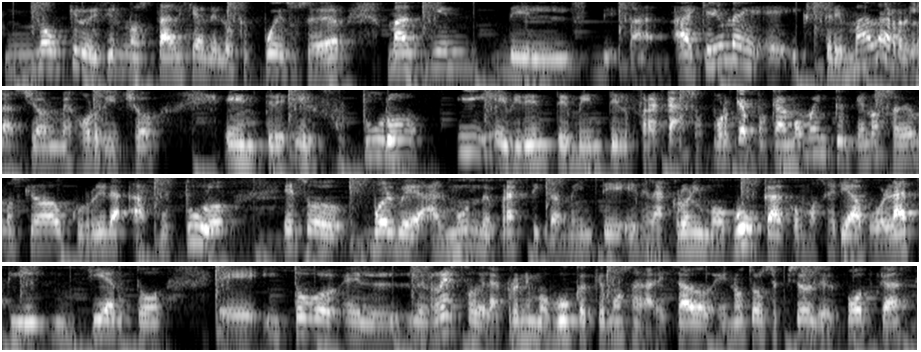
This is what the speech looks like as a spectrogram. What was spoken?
no quiero decir nostalgia de lo que puede suceder, más bien del... aquí hay una eh, extremada relación, mejor dicho, entre el futuro y evidentemente el fracaso. ¿Por qué? Porque al momento en que no sabemos qué va a ocurrir a, futuro, eso vuelve al mundo prácticamente en el acrónimo BUCA, como sería volátil, incierto, eh, y todo el, resto del acrónimo BUCA que hemos analizado en otros episodios del podcast,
